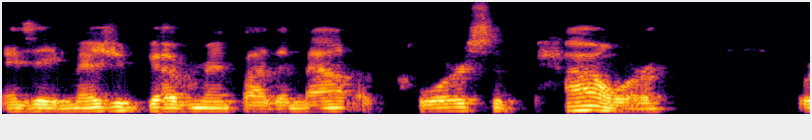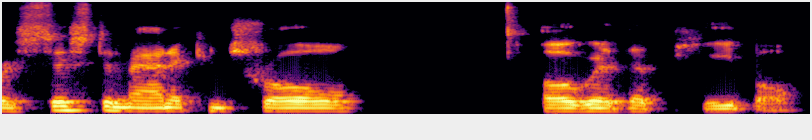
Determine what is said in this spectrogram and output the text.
as they measured government by the amount of coercive power or systematic control over the people.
